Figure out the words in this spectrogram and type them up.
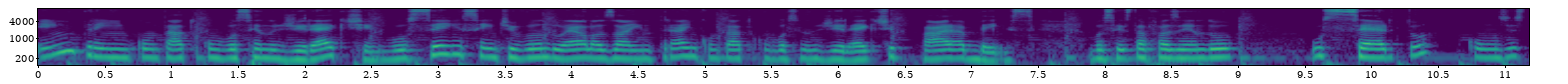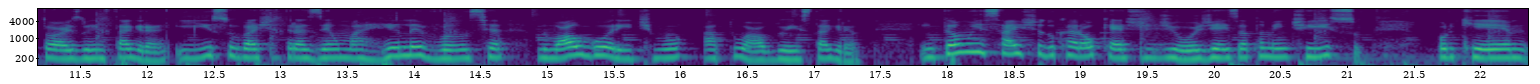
entrem em contato com você no direct, você incentivando elas a entrar em contato com você no direct, parabéns. Você está fazendo o certo com os stories do Instagram e isso vai te trazer uma relevância no algoritmo atual do Instagram. Então, o insight do Carolcast de hoje é exatamente isso, porque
